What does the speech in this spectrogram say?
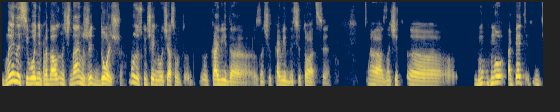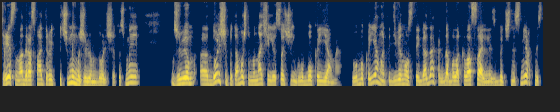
Мы на сегодня продол- начинаем жить дольше, ну, за исключением вот сейчас вот ковида, значит, ковидной ситуации. А, значит, э, ну, опять интересно, надо рассматривать, почему мы живем дольше. То есть мы живем э, дольше, потому что мы начали с очень глубокой ямы. Глубокая яма – это 90-е годы, когда была колоссальная избыточная смертность,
